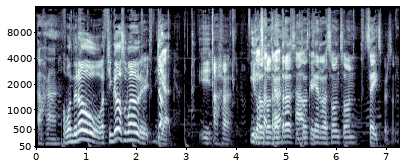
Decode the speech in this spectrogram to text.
Ajá. ¡Abanderado! ¡A chingada su madre! Y ya. Y, ajá. Y Y, dos los dos de atrás. Ah, Entonces tienes razón, son seis personas.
